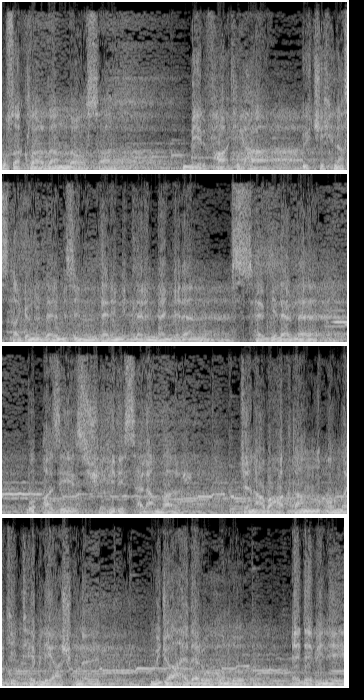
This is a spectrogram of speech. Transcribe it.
Uzaklardan da olsa bir Fatiha, üç ihlasla gönüllerimizin derinliklerinden gelen sevgilerle bu aziz şehidi selamlar, Cenab-ı Hak'tan ondaki tebliğ aşkını, mücahede ruhunu, edebini,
